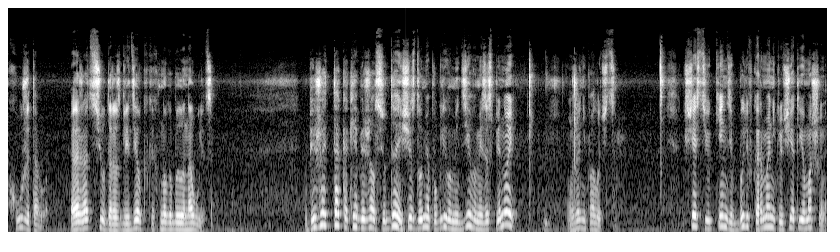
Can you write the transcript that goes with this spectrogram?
Хуже того, я даже отсюда разглядел, как их много было на улице. Бежать так, как я бежал сюда, еще с двумя пугливыми девами за спиной, уже не получится. К счастью, Кенди были в кармане ключи от ее машины.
